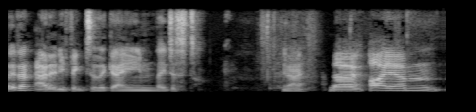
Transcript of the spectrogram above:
They don't add anything to the game. They just, you know. No, I um.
